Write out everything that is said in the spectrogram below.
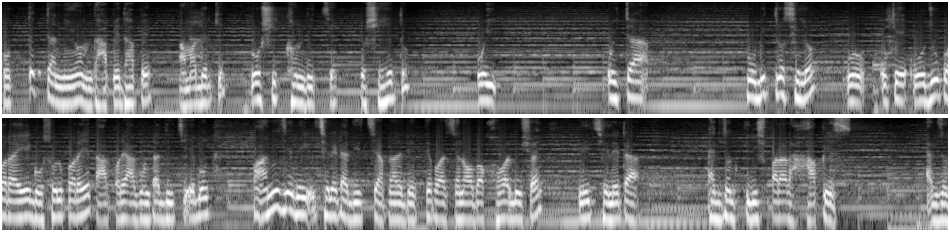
প্রত্যেকটা নিয়ম ধাপে ধাপে আমাদেরকে প্রশিক্ষণ দিচ্ছে। তো সেহেতু ওই ওইটা পবিত্র ছিল ও ওকে অজু করাইয়ে, গোসল করাইয়ে তারপরে আগুনটা দিচ্ছে এবং পানি যে ছেলেটা দিচ্ছে, আপনারা দেখতে পাচ্ছেন, অবাক হওয়ার বিষয়, এই ছেলেটা একজন তিরিশ পাড়ার হাফেজ। একজন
